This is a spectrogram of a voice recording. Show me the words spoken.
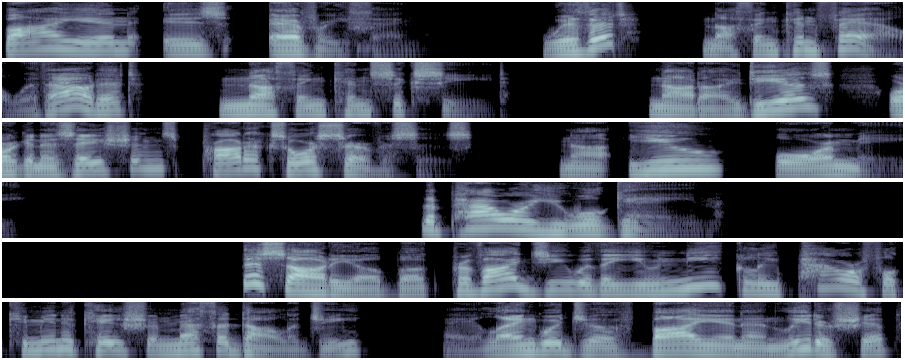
buy in is everything. With it, Nothing can fail. Without it, nothing can succeed. Not ideas, organizations, products, or services. Not you or me. The power you will gain. This audiobook provides you with a uniquely powerful communication methodology, a language of buy in and leadership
